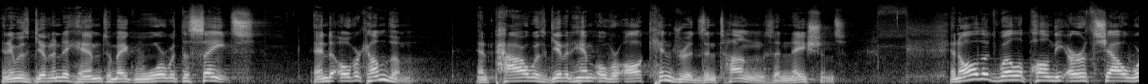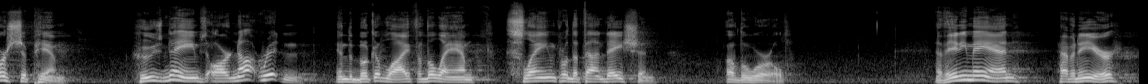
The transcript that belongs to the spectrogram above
And it was given unto him to make war with the saints and to overcome them. And power was given him over all kindreds and tongues and nations. And all that dwell upon the earth shall worship him, whose names are not written in the book of life of the Lamb, slain from the foundation of the world. If any man have an ear,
